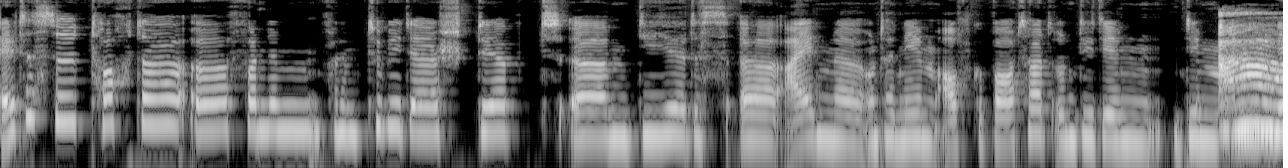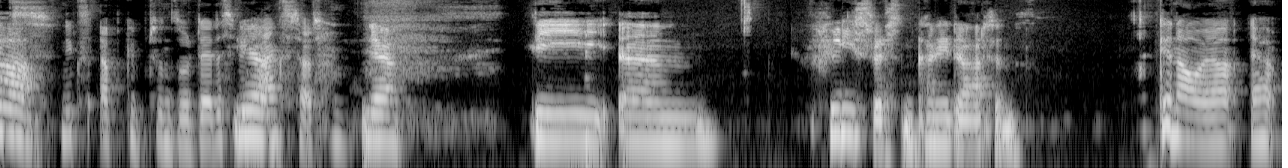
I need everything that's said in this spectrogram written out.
älteste Tochter äh, von dem von dem Typi, der stirbt, ähm, die das äh, eigene Unternehmen aufgebaut hat und die den dem Mann Ah. nix abgibt und so, der deswegen Ja. Angst hat. Ja. Die ähm, Fließwestenkandidatin. Genau, ja, ja.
